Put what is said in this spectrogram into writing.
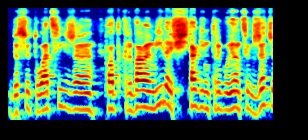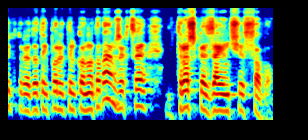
do sytuacji, że podkrywałem ileś tak intrygujących rzeczy, które do tej pory tylko notowałem, że chcę troszkę zająć się sobą.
